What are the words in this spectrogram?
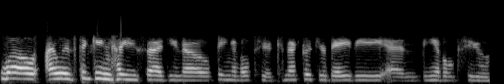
Well, I was thinking how you said, you know, being able to connect with your baby and being able to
